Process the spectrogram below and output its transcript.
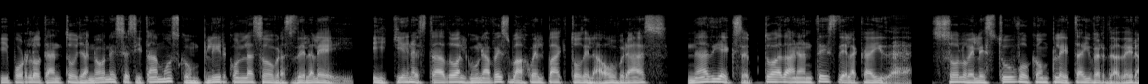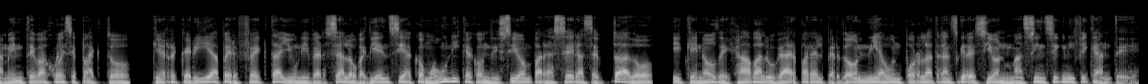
y por lo tanto ya no necesitamos cumplir con las obras de la ley. ¿Y quién ha estado alguna vez bajo el pacto de las obras? Nadie excepto Adán antes de la caída. Solo él estuvo completa y verdaderamente bajo ese pacto, que requería perfecta y universal obediencia como única condición para ser aceptado, y que no dejaba lugar para el perdón ni aun por la transgresión más insignificante.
